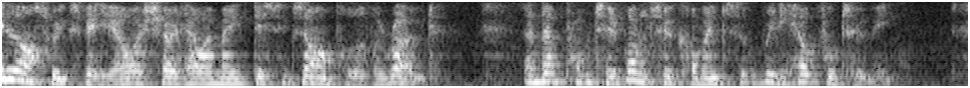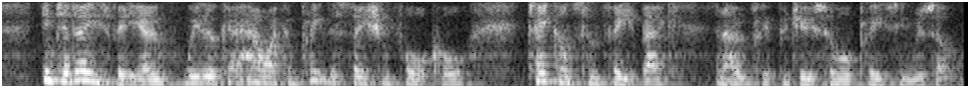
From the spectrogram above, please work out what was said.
In last week's video I showed how I made this example of a road and that prompted one or two comments that were really helpful to me. In today's video we look at how I complete the station forecourt, take on some feedback and hopefully produce a more pleasing result.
